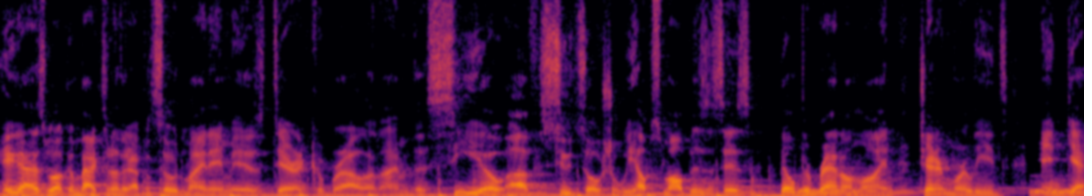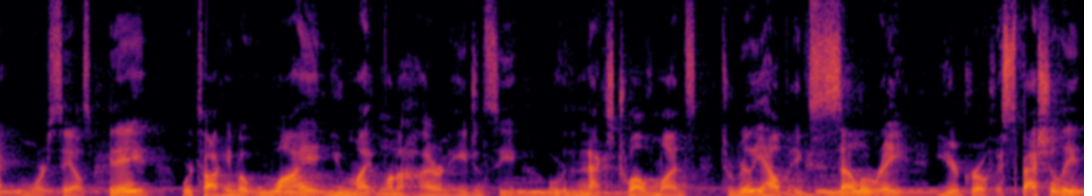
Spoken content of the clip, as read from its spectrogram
Hey guys, welcome back to another episode. My name is Darren Cabral and I'm the CEO of Suit Social. We help small businesses build their brand online, generate more leads, and get more sales. Today, we're talking about why you might want to hire an agency over the next 12 months to really help accelerate your growth, especially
